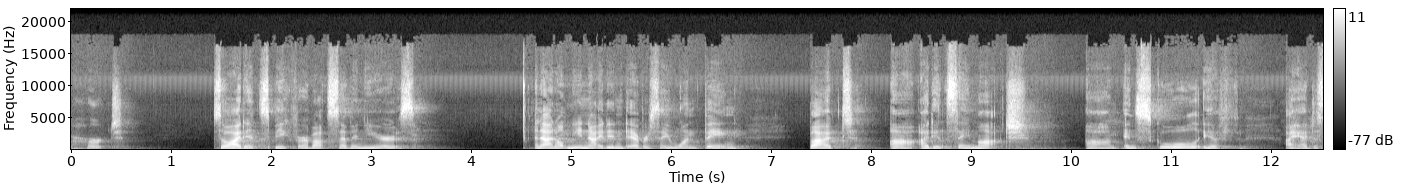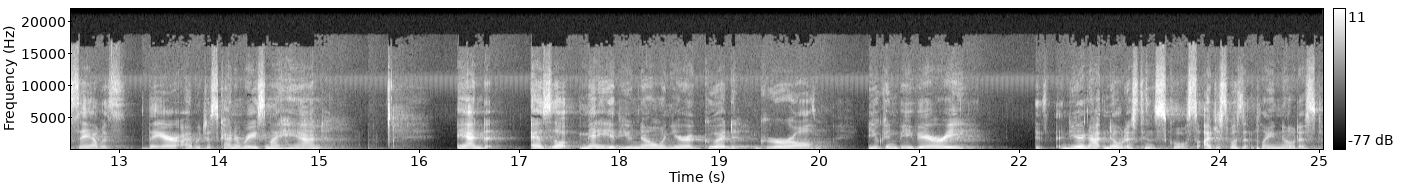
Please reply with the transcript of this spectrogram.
hurt. So I didn't speak for about seven years. And I don't mean I didn't ever say one thing, but uh, I didn't say much. Um, in school, if I had to say I was there, I would just kind of raise my hand. And as many of you know, when you're a good girl, you can be very, you're not noticed in school. So I just wasn't plain noticed.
